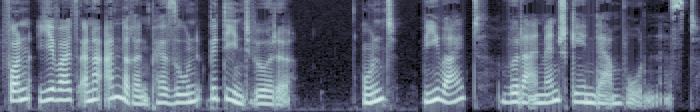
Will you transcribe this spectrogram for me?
von jeweils einer anderen Person bedient würde? Und wie weit würde ein Mensch gehen, der am Boden ist?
